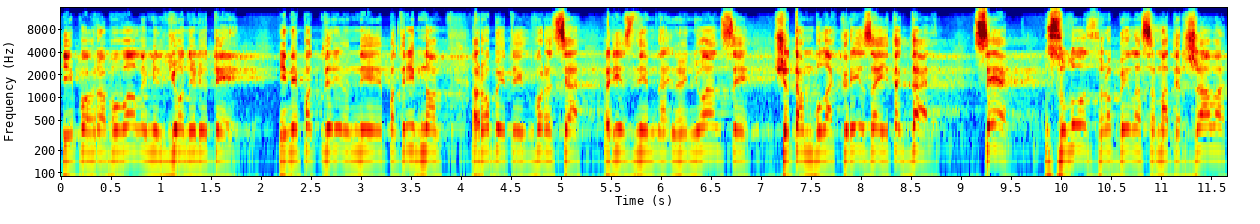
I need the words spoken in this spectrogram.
і пограбували мільйони людей. І не потрібно робити, їх говориться, різні нюанси, що там була криза і так далі. Це зло зробила сама держава.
